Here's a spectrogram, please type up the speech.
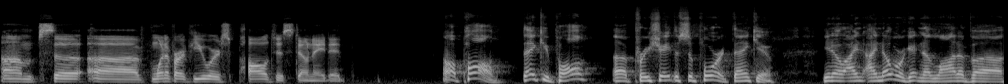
Um, so uh, one of our viewers, Paul, just donated. Oh, Paul. Thank you, Paul. Uh, appreciate the support. Thank you you know, I, I know we're getting a lot of, uh,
